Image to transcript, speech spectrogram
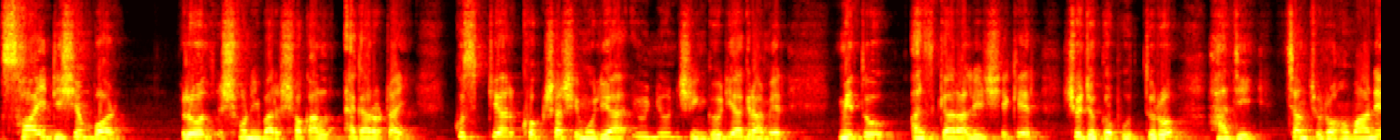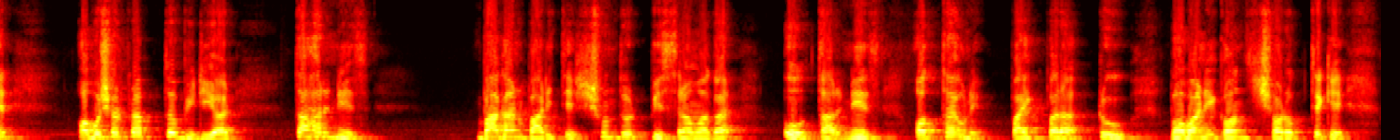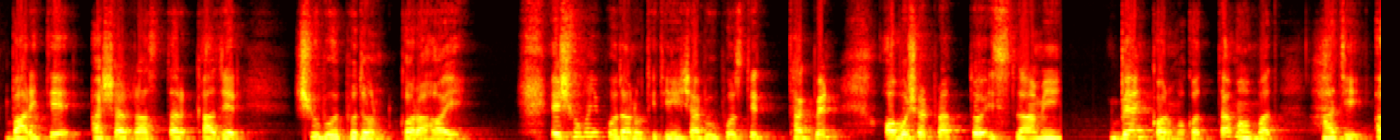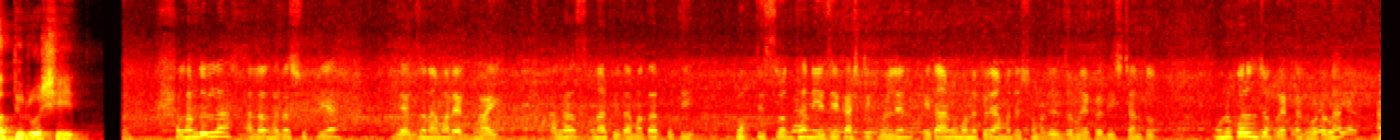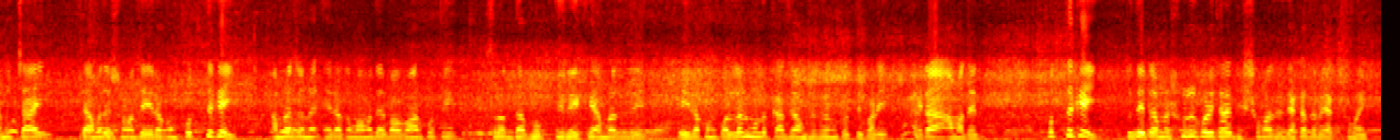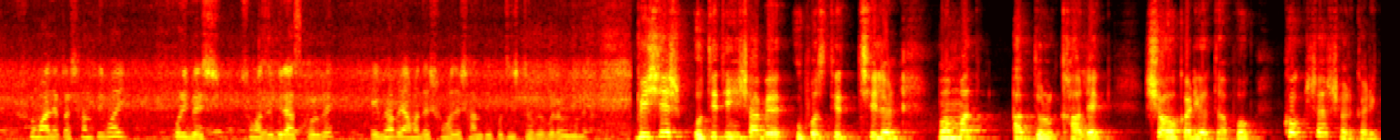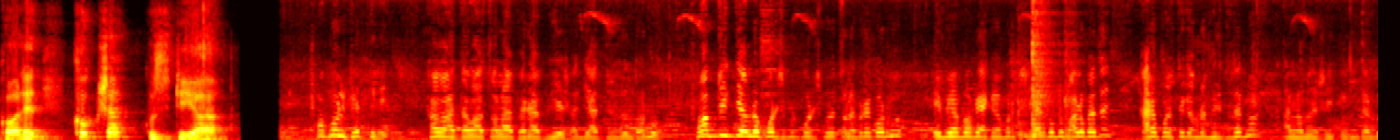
ছয় ডিসেম্বর, রোজ শনিবার সকাল এগারোটায় কুষ্টিয়ার খোকসা শিমুলিয়া ইউনিয়ন সিংঘরিয়া গ্রামের মিতু আজগার আলী শেখের সুযোগ্য পুত্র হাজি শামসুর রহমানের অবসরপ্রাপ্ত বিডিআর তাহার নিজ বাগান বাড়িতে সুন্দর বিশ্রামাগার ও তার নিজ অর্থায়নে পাইকপাড়া টু ভবানীগঞ্জ সড়ক থেকে বাড়িতে আসার রাস্তার কাজের শুভ উদ্বোধন করা হয়। এ সময় প্রধান অতিথি হিসাবে উপস্থিত থাকবেন অবসরপ্রাপ্ত ইসলামী ব্যাংক কর্মকর্তা মোহাম্মদ হাজি আব্দুর রশিদ। আলহামদুলিল্লাহ, আল্লাহর হাজার শুক্রিয়া যে একজন আমার এক ভাই আল্লাহ ওনার পিতা মাতার প্রতি ভক্তি শ্রদ্ধা নিয়ে যে কাজটি করলেন, এটা আমি মনে করি আমাদের সমাজের জন্য একটা দৃষ্টান্ত। অনুকরণযোগ্য একটা ঘটনা। আমি চাই যে আমাদের সমাজে এরকম প্রত্যেকেই আমরা যেন এরকম আমাদের বাবা মার প্রতি শ্রদ্ধা, ভক্তি রেখে আমরা যদি এইরকম কল্যাণমূলক কাজে অংশগ্রহণ করতে পারি, এটা আমাদের প্রত্যেকেই যদি এটা আমরা শুরু করি, তাহলে সমাজে দেখা যাবে এক সময় সমাজ একটা শান্তিময় পরিবেশ সমাজে বিরাজ করবে। এইভাবে আমাদের সমাজে শান্তি প্রতিষ্ঠা হবে বলে আমি মনে করি। বিশেষ অতিথি হিসাবে উপস্থিত ছিলেন মোহাম্মদ আব্দুল খালেক, সহকারী অধ্যাপক খোকসা সরকারি কলেজ খোকসা কুষ্টিয়া। সকল ক্ষেত্রে খাওয়া দাওয়া চলাফেরা বিয়ে শাদী আত্মীয় ধর্ম সব দিক দিয়ে আমরা পরস্পর পরস্পর চলাফেরা করব। এই ব্যাপারে একে অপরকে শেয়ার করব ভালো কাজে। খারাপ কাজ থেকে আমরা বিরত থাকব। আল্লাহ আমাদের সেই কবি দান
